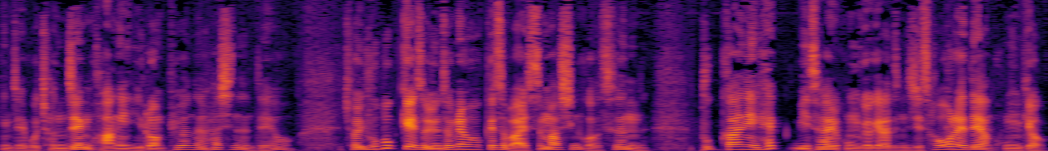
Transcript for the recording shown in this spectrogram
굉장히 뭐 전쟁 광인 이런 표현을 하시는데요. 저희 후보께서 윤석열 후보께서 말씀하신 것은 북한이 핵 미사일 공격이라든지 서울에 대한 공격,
